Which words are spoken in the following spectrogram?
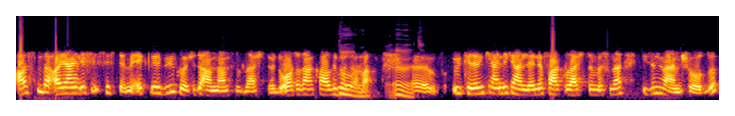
Aslında INDC sistemi ekleri büyük ölçüde anlamsızlaştırdı. Ortadan kaldırmadı Doğru. ama evet. e, ülkelerin kendi kendilerini farklılaştırmasına izin vermiş oldu.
